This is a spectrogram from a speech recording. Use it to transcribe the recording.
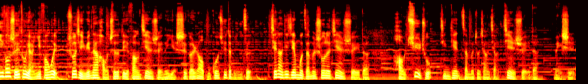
一方水土养一方味。说起云南好吃的地方，建水呢也是个绕不过去的名字。前两期节目咱们说了建水的好去处，今天咱们就讲讲建水的美食。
